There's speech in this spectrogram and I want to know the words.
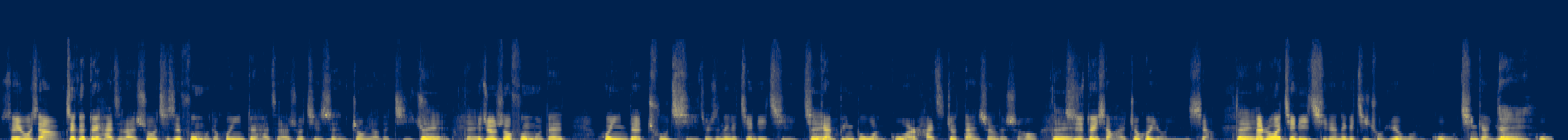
所以我想，这个对孩子来说，其实父母的婚姻对孩子来说，其实是很重要的基础。对对，也就是说，父母在婚姻的初期，就是那个建立期，情感并不稳固，而孩子就诞生的时候，对。其实对小孩就会有影响。对。那如果建立期的那个基础越稳固，情感越稳固，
